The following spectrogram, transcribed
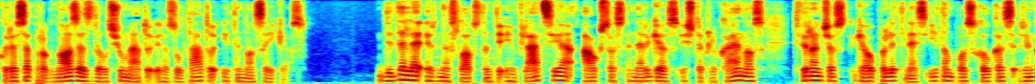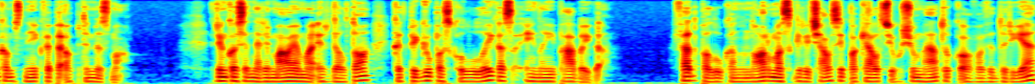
kuriuose prognozės dėl šių metų rezultatų itin nusaikios. Didelė ir neslopstanti infliacija, aukštos energijos išteklių kainos, tvirančios geopolitinės įtampos kol kas rinkoms neįkvepia optimizmo. Rinkose nerimaujama ir dėl to, kad pigių paskolų laikas eina į pabaigą. Fed palūkanų normas greičiausiai pakels jau šių metų kovo viduryje,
